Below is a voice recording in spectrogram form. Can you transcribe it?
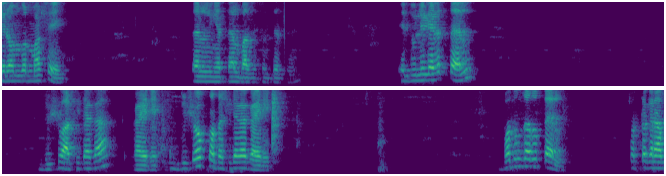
এই রমজান মাসে তেল নিয়ে তেল বাজি চলতেছে। এই দু লিটারের তেল দুশো আশি টাকা গায়ে রেট দুশো পঁচাশি টাকা গায়ে রেট বদলজাত তেল চট্টগ্রাম,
